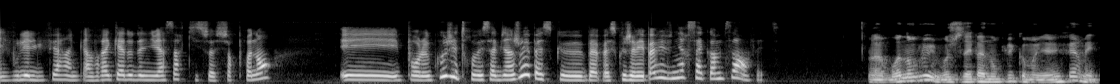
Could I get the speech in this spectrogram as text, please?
il voulait lui faire un, un vrai cadeau d'anniversaire qui soit surprenant. Et pour le coup, j'ai trouvé ça bien joué parce que bah, parce que j'avais pas vu venir ça comme ça en fait. Ah, moi non plus, moi je savais pas non plus comment ils allaient faire, mais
